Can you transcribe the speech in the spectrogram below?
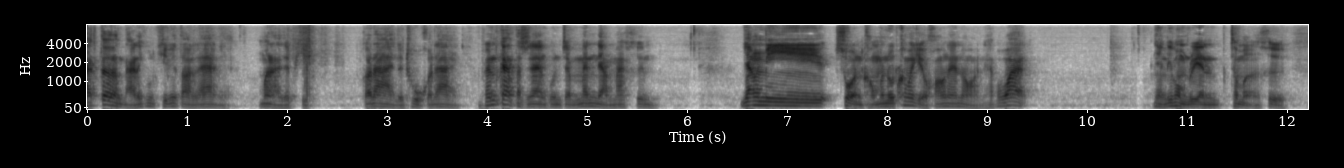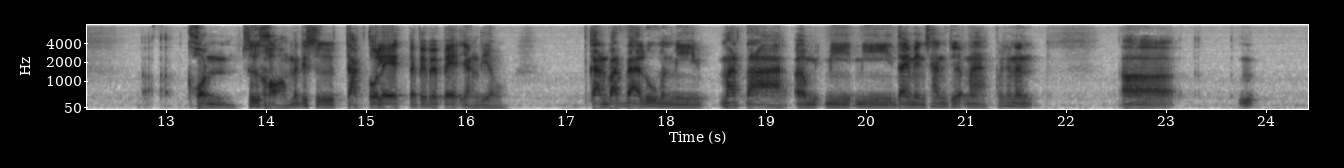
factor ต่างๆที่คุณคิดในตอนแรกเนี่ย มันอาจจะผิดก็ได้หรือถูกก็ได้ เพราะฉะนั้นการตัดสินใจของคุณจะแม่นยำมากขึ้น ยังมีส่วนของมนุษย์เข้ามาเกี่ยวข้องแน่นอนนะครับเพราะว่า อย่างที่ผมเรียนเสมอคือคนซื้อของไม่ได้ซื้อจากตัวเลขเป๊ะๆอย่างเดียว การวัด value มันมีมาตราเอ่อมีมี dimension เยอะมาก เพราะฉะนั้นเอ่อ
